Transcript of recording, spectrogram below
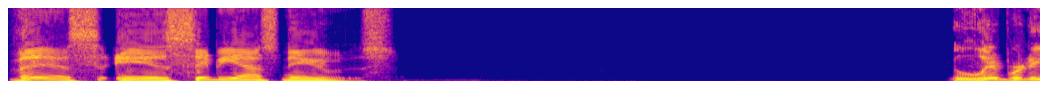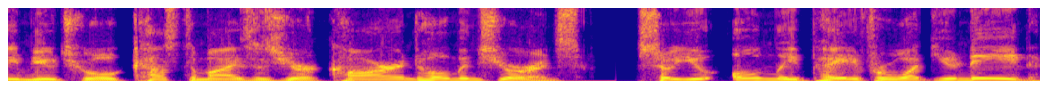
This is CBS News. Liberty Mutual customizes your car and home insurance so you only pay for what you need.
